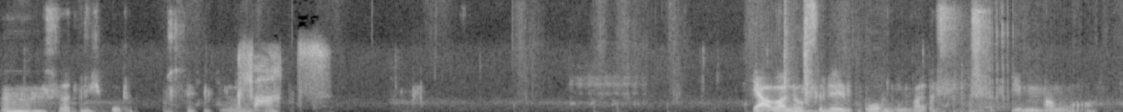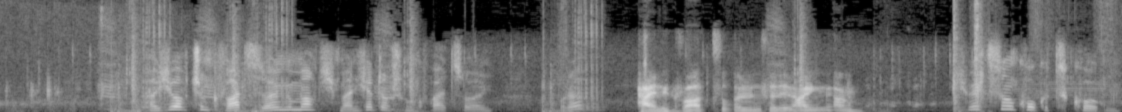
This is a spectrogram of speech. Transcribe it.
Ah, Das wird nicht gut. Quarz. Ja, aber nur für den Boden, weil das ist wie Marmor. Habe ich überhaupt schon Quarzsäulen gemacht? Ich meine, ich habe doch schon Quarzsäulen. Oder? Keine Quarzsäulen für den Eingang. Ich will nur gucken zu gucken.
